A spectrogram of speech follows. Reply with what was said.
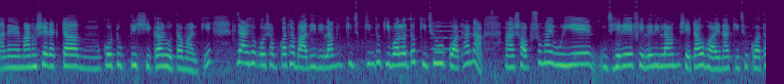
মানে মানুষের একটা কটূক্তির শিকার হতাম আর কি। যাই হোক, ওসব কথা বাদই দিলাম। কিছু, কিন্তু কি বলতো, কিছু কথা না সব সময় উড়িয়ে ঝেড়ে ফেলে দিলাম, সেটাও হয় না। কিছু কথা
